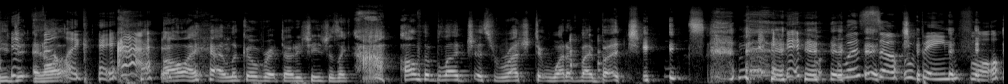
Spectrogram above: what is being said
you just felt all, like I had. all I, I look over at Tony. She's just like, ah, all the blood just rushed to one of my butt cheeks. it was so painful.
